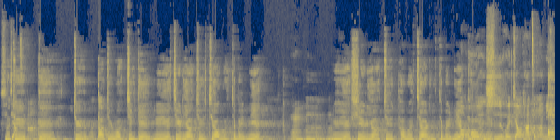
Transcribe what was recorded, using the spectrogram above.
是这样子吗？给就大舅我去给语言治疗去教我怎么练。嗯，嗯嗯。语言治疗去他们教你怎么练哦，口语言语？师会教他怎么念。哦，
